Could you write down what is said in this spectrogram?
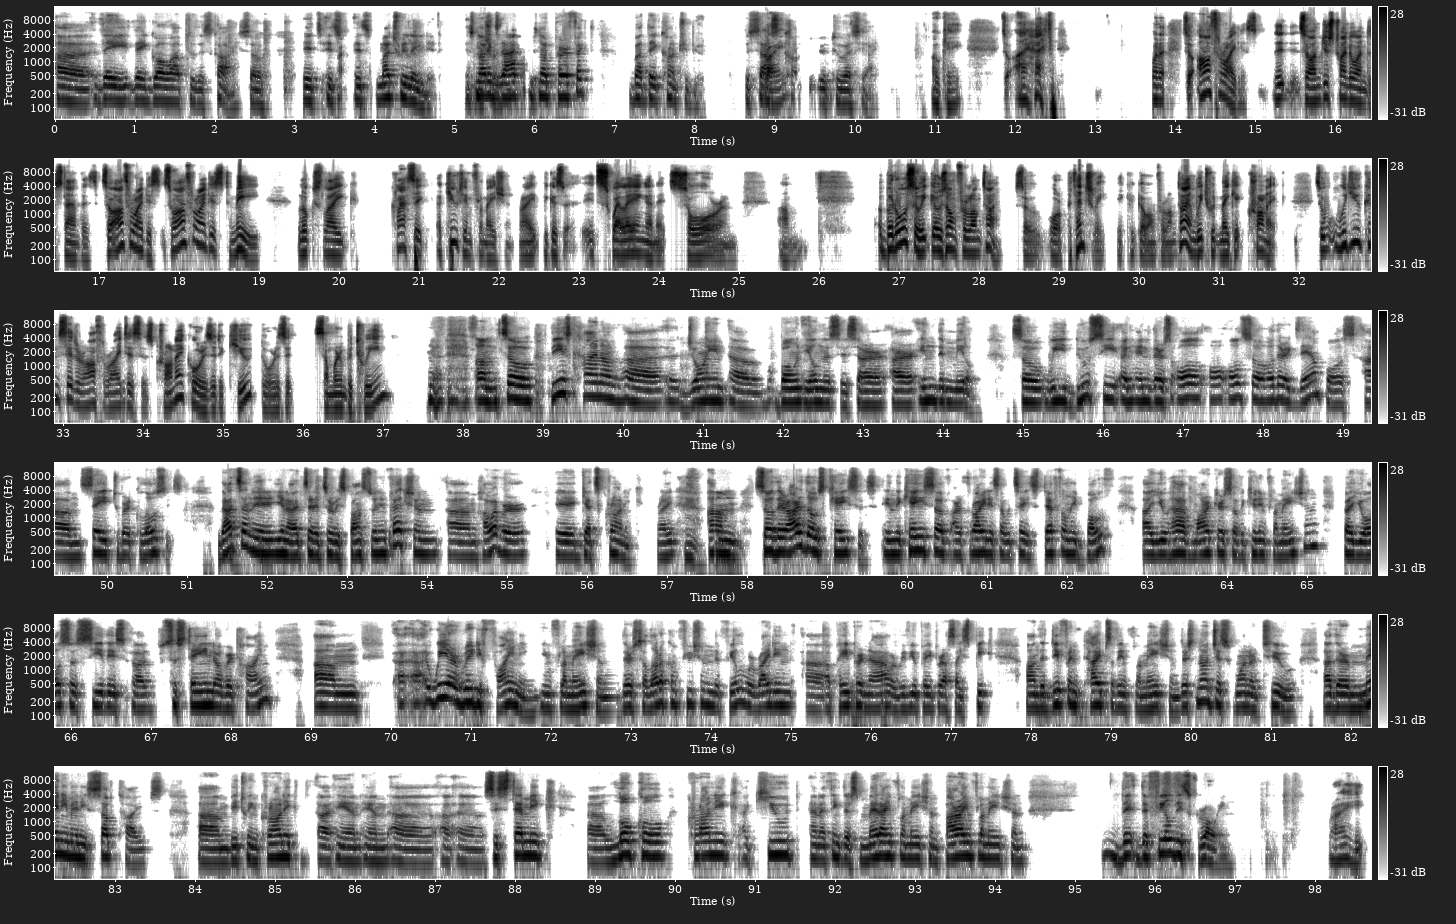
uh, they they go up to the sky. So it's it's it's much related. It's not exact. It's not perfect, but they contribute the SASP right. Contribute to SCI. Okay, so I had when so arthritis. So I'm just trying to understand this. So arthritis. So arthritis to me looks like classic acute inflammation, right? Because it's swelling and it's sore and um, but also it goes on for a long time. So, or potentially it could go on for a long time, which would make it chronic. So, would you consider arthritis as chronic, or is it acute, or is it somewhere in between? Yeah. Um, so these kind of uh, joint uh, bone illnesses are are in the middle. So we do see, and, and there's all, all also other examples. Um, say tuberculosis. That's an you know it's a, it's a response to an infection. Um, however, it gets chronic right? Mm. Um, so there are those cases. In the case of arthritis, I would say it's definitely both uh, you have markers of acute inflammation, but you also see this uh, sustained over time. Um, uh, we are redefining inflammation. There's a lot of confusion in the field. We're writing uh, a paper now, a review paper as I speak, on the different types of inflammation. There's not just one or two. Uh, there are many, many subtypes um, between chronic uh, and and systemic, local, chronic, acute, and I think there's meta inflammation, para inflammation. The, the field is growing. Right.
